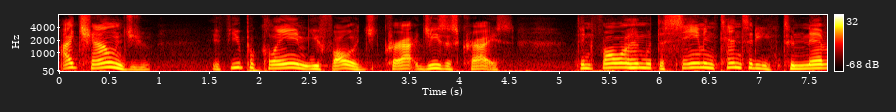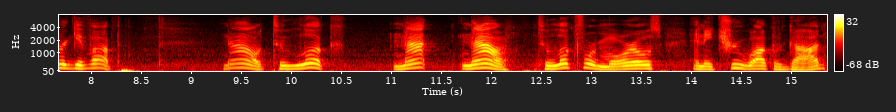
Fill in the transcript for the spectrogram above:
I challenge you. If you proclaim you follow Jesus Christ, then follow him with the same intensity to never give up. Now, to look, not now, to look for morals and a true walk with God,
